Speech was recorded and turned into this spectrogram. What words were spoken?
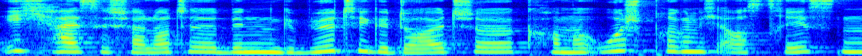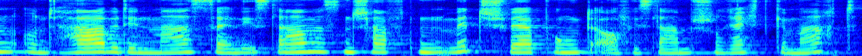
Ich heiße Charlotte, bin gebürtige Deutsche, komme ursprünglich aus Dresden und habe den Master in Islamwissenschaften mit Schwerpunkt auf islamischem Recht gemacht.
